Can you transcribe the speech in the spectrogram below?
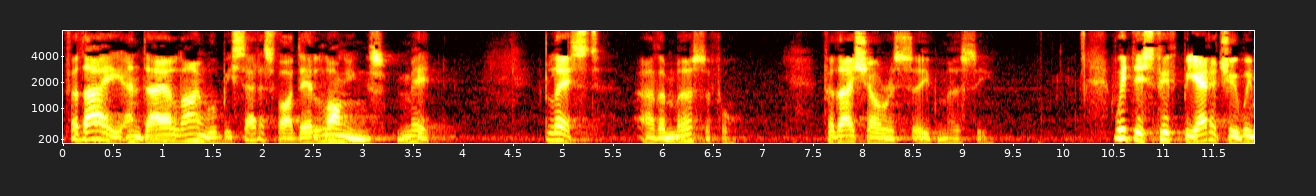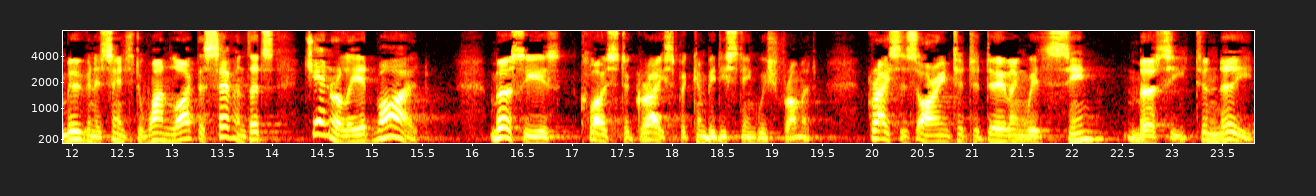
for they and they alone will be satisfied, their longings met. Blessed are the merciful for they shall receive mercy. With this fifth beatitude, we move in a sense to one like the seventh that's generally admired. Mercy is close to grace but can be distinguished from it. Grace is oriented to dealing with sin, mercy to need,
